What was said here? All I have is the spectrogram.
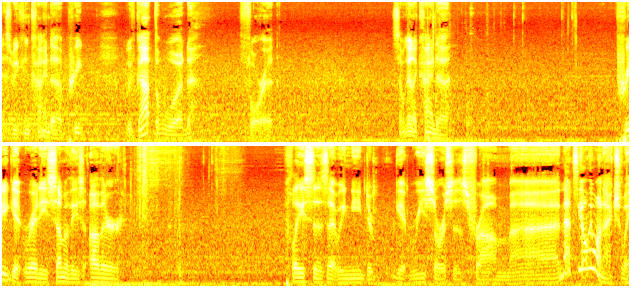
is we can kind of pre... We've got the wood for it. So I'm to kind of pre-get ready some of these other places that we need to get resources from. Uh, and that's the only one, actually.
